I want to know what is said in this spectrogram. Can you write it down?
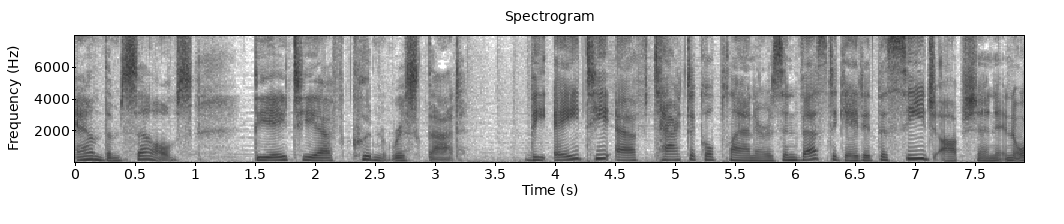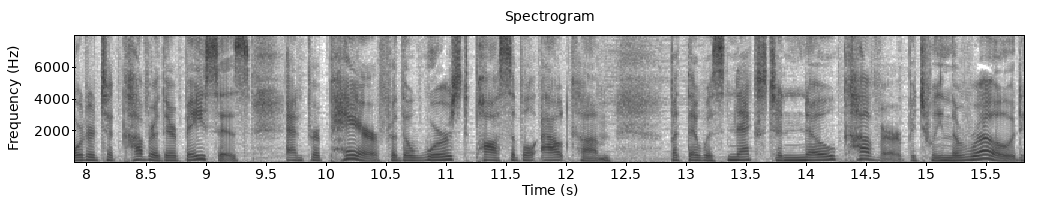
and themselves. The ATF couldn't risk that. The ATF tactical planners investigated the siege option in order to cover their bases and prepare for the worst possible outcome. But there was next to no cover between the road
